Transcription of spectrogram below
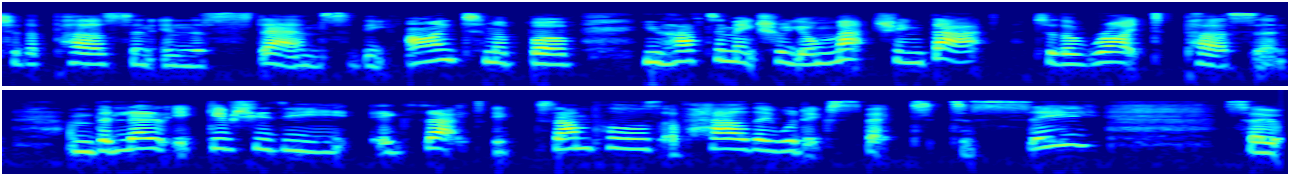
to the person in the stem. So the item above, you have to make sure you're matching that to the right person. And below it gives you the exact examples of how they would expect to see. So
